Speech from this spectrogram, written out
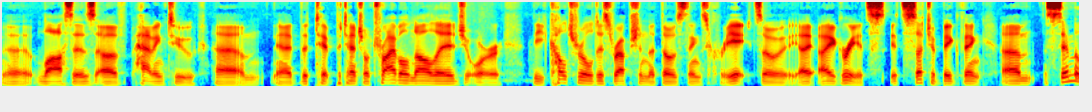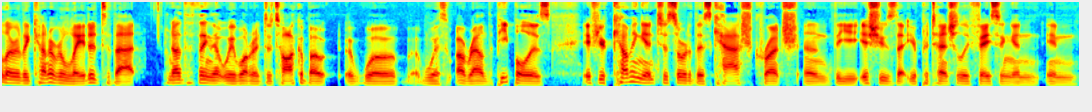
uh, losses of having to, um, the t- potential tribal knowledge or the cultural disruption that those things create. So I, I agree. It's, it's such a big thing. Um, similarly, kind of related to that, Another thing that we wanted to talk about uh, with around the people is if you're coming into sort of this cash crunch and the issues that you're potentially facing in in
